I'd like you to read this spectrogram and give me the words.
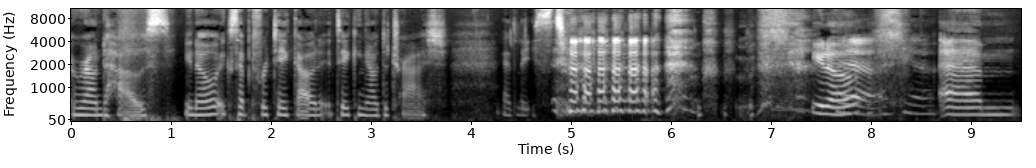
around the house, you know, except for take out taking out the trash. At least, you know. Yeah. yeah. Um,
